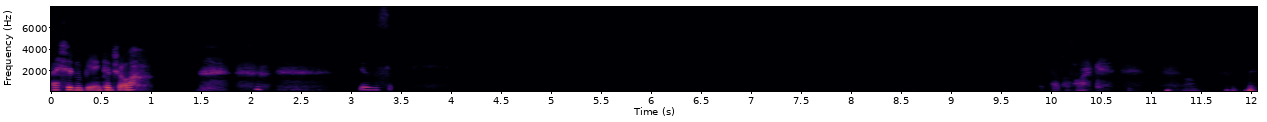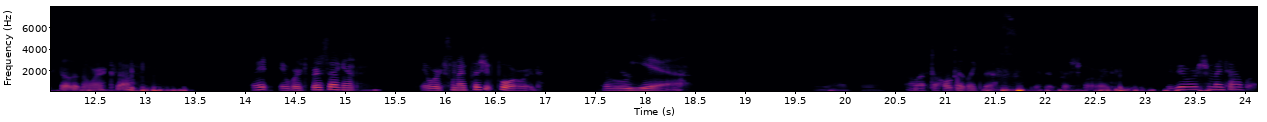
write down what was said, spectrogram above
I shouldn't be in control. Because That's much better. it still doesn't work. Huh? It still doesn't work though. Wait, it worked for a second. It works when I push it forward. Oh yeah. You'll have to. I'll have to hold it like this with it pushed forward. Maybe it works for my tablet.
